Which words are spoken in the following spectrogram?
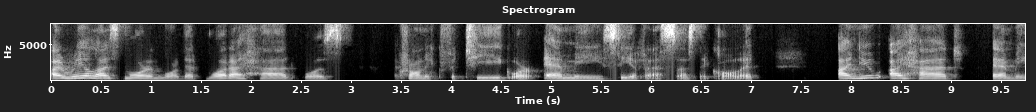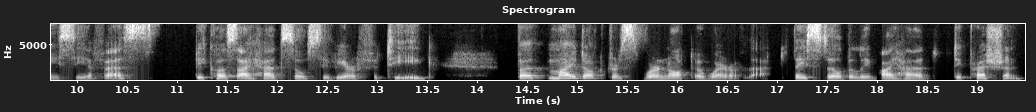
i realized more and more that what i had was chronic fatigue or ME CFS, as they call it. I knew I had ME CFS because I had so severe fatigue, but my doctors were not aware of that. They still believed I had depression.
